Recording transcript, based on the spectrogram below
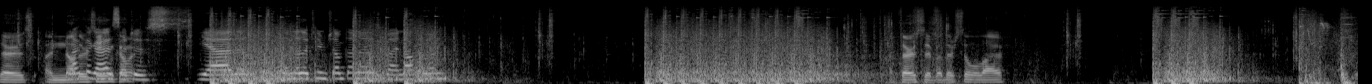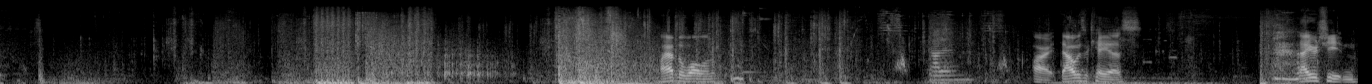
There's another the team coming. just yeah. The, another team jumped on us, but I knocked one. I thirsted, but they're still alive. I have the wall on him. Got him. All right, that was a KS. now you're cheating.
